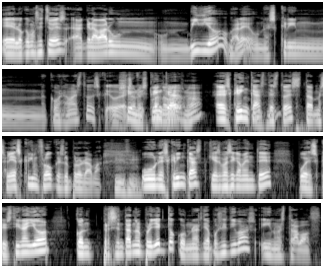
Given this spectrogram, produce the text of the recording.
eh, lo que hemos hecho es eh, grabar un, un vídeo, ¿vale? Un screen... ¿Cómo se llama esto? Es que- Sí, es un screencast, cuando- ¿no? eh, screencast, esto es. Me salía ScreenFlow, que es el programa. Un screencast que es básicamente, pues, Cristina y yo con- presentando el proyecto con unas diapositivas y nuestra voz.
